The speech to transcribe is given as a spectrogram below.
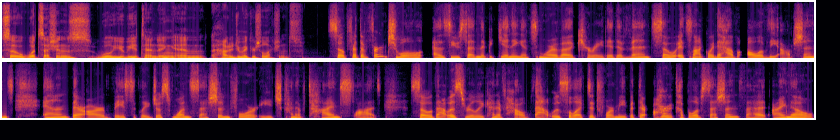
So, what sessions will you be attending and how did you make your selections? So, for the virtual, as you said in the beginning, it's more of a curated event. So, it's not going to have all of the options. And there are basically just one session for each kind of time slot. So, that was really kind of how that was selected for me. But there are a couple of sessions that I know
